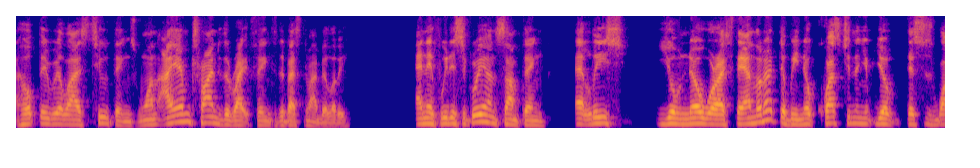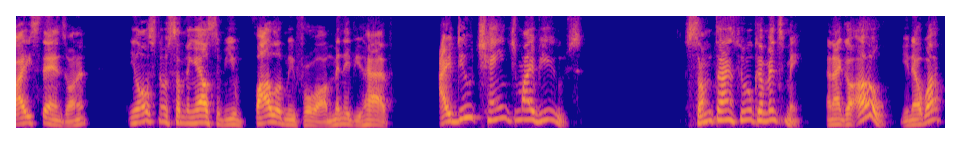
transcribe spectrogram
I hope they realize two things. One, I am trying to do the right thing to the best of my ability. And if we disagree on something, at least you'll know where I stand on it. There'll be no question. And you, you this is why he stands on it. You'll also know something else if you've followed me for a while. Many of you have. I do change my views. Sometimes people convince me, and I go, "Oh, you know what?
